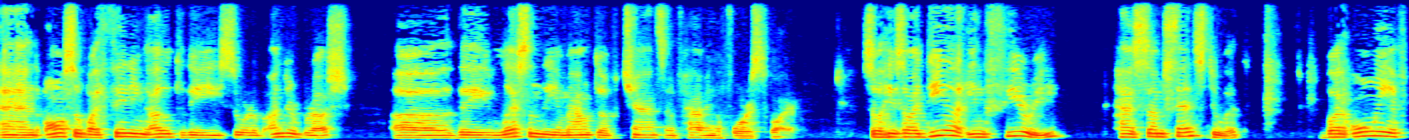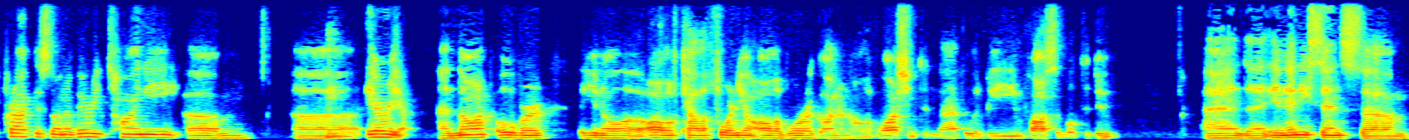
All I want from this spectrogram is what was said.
And also by thinning out the sort of underbrush, uh, they lessen the amount of chance of having a forest fire. So his idea, in theory, has some sense to it, but only if practiced on a very tiny um, uh, area and not over, you know, all of California, all of Oregon, and all of Washington. That would be impossible to do. And uh, in any sense, um,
